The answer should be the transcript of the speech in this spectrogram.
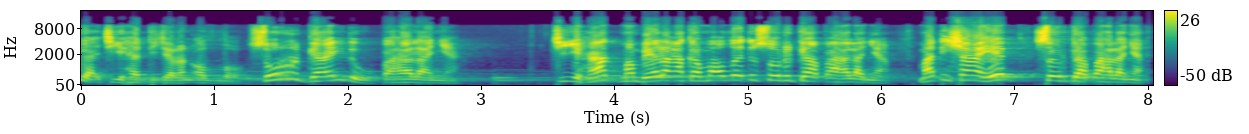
nggak jihad di jalan Allah? Surga itu pahalanya Jihad membela agama Allah itu surga pahalanya. Mati syahid surga pahalanya.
